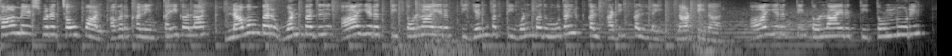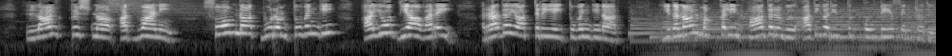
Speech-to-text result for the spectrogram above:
காமேஸ்வர சௌபால் அவர்களின் கைகளால் நவம்பர் ஒன்பது ஆயிரத்தி தொள்ளாயிரத்தி எண்பத்தி ஒன்பது முதல் கல் அடிக்கல்லை நாட்டினார். ஆயிரத்தி தொள்ளாயிரத்தி தொண்ணூறில் லால் கிருஷ்ணா அத்வானி சோம்நாத்புரம் துவங்கி அயோத்தியா வரை ரத யாத்திரையை துவங்கினார். இதனால் மக்களின் ஆதரவு அதிகரித்துக் கொண்டே சென்றது.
